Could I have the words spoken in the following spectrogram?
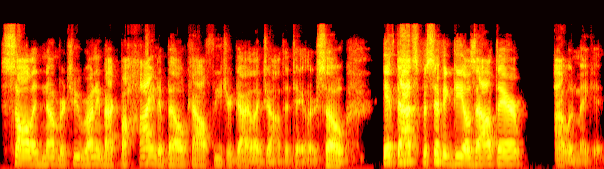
solid number two running back behind a bell cow featured guy like Jonathan Taylor. So if that specific deal's out there, I would make it.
